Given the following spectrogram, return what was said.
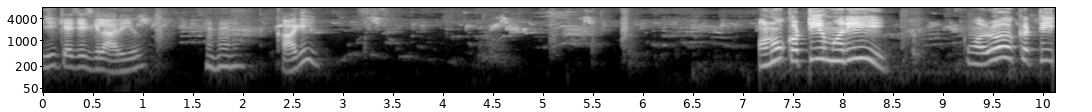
ये क्या चीज़ खिला रही हो? खा गई अनो कट्टी हमारी। मारो कट्टी।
